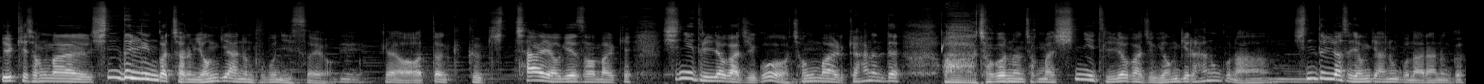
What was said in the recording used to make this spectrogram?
이렇게 정말 신들린 것처럼 연기하는 부분이 있어요. 네. 그 어떤 그 기차역에서 막 이렇게 신이 들려가지고 정말 이렇게 하는데 아 저거는 정말 신이 들려가지고 연기를 하는구나 음. 신 들려서 연기하는구나라는 그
